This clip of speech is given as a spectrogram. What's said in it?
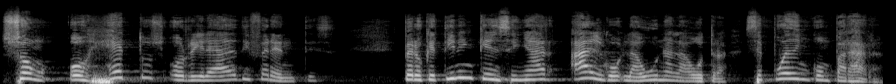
Son objetos o realidades diferentes, pero que tienen que enseñar algo la una a la otra. Se pueden comparar.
